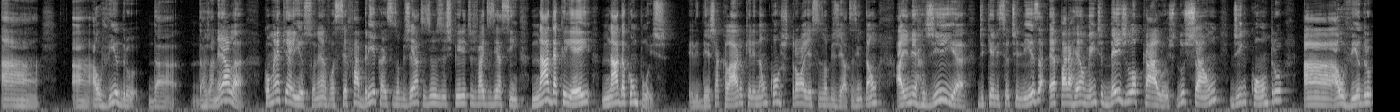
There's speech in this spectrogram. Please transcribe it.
a a, ao vidro da, da janela, como é que é isso, né? Você fabrica esses objetos e os espíritos vai dizer assim: nada criei, nada compus. Ele deixa claro que ele não constrói esses objetos. Então, a energia de que ele se utiliza é para realmente deslocá-los do chão de encontro a, ao vidro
